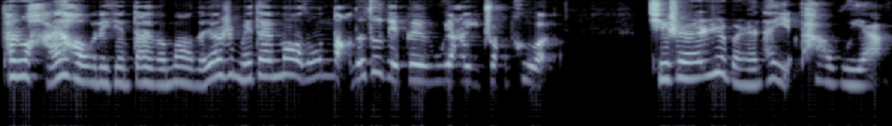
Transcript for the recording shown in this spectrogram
他说：“还好我那天戴个帽子，要是没戴帽子，我脑袋都得被乌鸦给抓破了。”其实日本人他也怕乌鸦，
